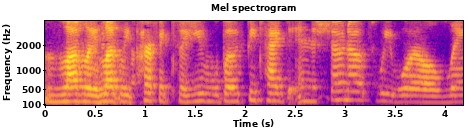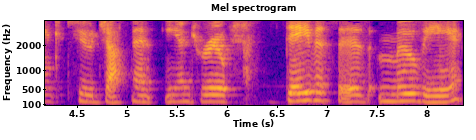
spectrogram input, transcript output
Lovely, lovely, perfect. So you will both be tagged in the show notes. We will link to Justin Andrew Davis's movie.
